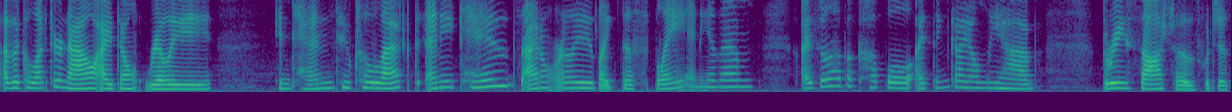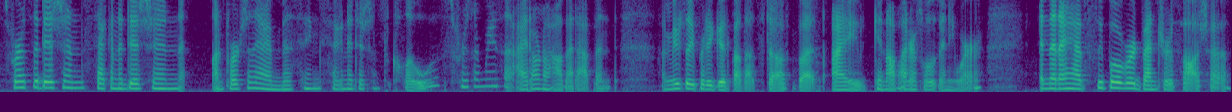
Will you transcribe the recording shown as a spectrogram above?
As a collector now, I don't really intend to collect any kids. I don't really like display any of them. I still have a couple. I think I only have three Sashas, which is first edition, second edition. Unfortunately, I'm missing second edition's clothes for some reason. I don't know how that happened. I'm usually pretty good about that stuff, but I cannot find her clothes anywhere. And then I have Sleepover Adventure Sasha.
